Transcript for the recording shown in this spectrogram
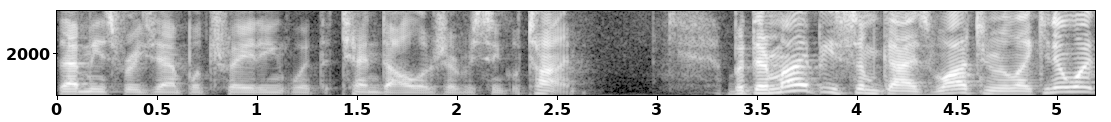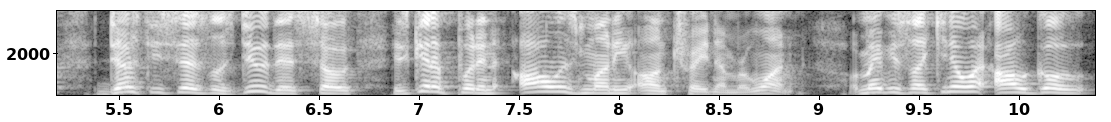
That means, for example, trading with $10 every single time. But there might be some guys watching who are like, you know what? Dusty says let's do this, so he's going to put in all his money on trade number one. Or maybe he's like, you know what? I'll go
